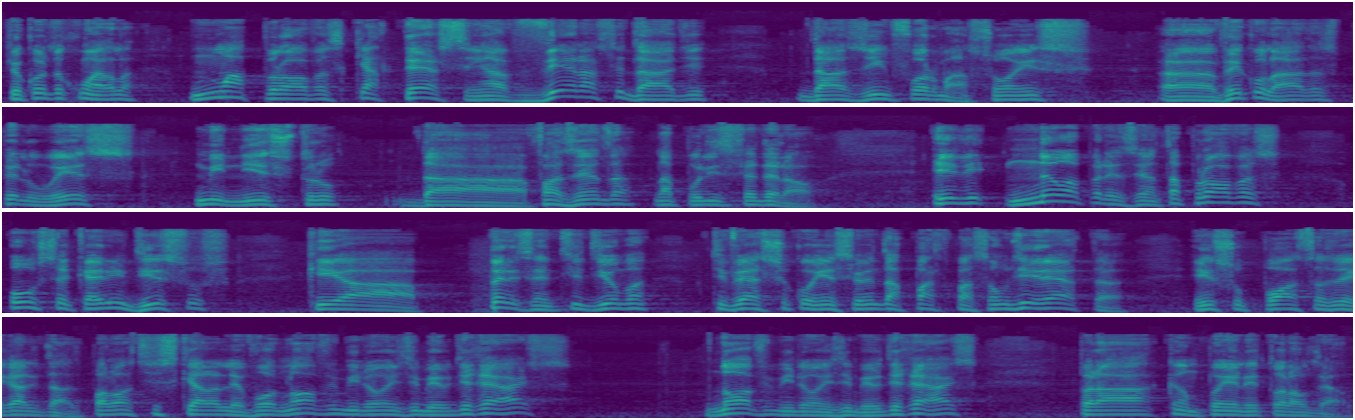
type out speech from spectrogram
De acordo com ela, não há provas que atestem a veracidade das informações uh, veiculadas pelo ex-ministro da Fazenda na Polícia Federal ele não apresenta provas ou sequer indícios que a presidente Dilma tivesse conhecimento da participação direta em supostas ilegalidades. Palocci disse que ela levou 9 milhões e meio de reais, 9 milhões e meio de reais para a campanha eleitoral dela.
